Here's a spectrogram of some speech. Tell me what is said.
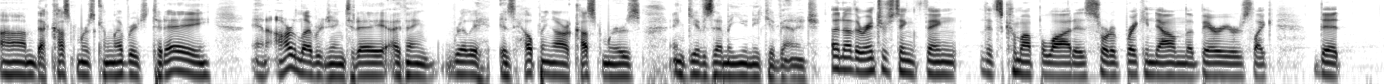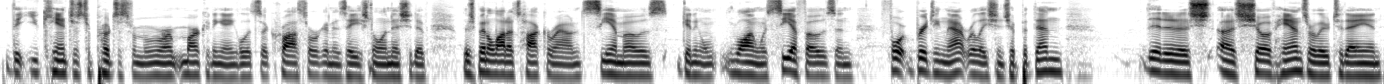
Um, that customers can leverage today and are leveraging today, I think really is helping our customers and gives them a unique advantage. another interesting thing that's come up a lot is sort of breaking down the barriers like that that you can't just approach this from a marketing angle it's a cross organizational initiative there's been a lot of talk around CMOs getting along with CFOs and for bridging that relationship but then did a, sh- a show of hands earlier today and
